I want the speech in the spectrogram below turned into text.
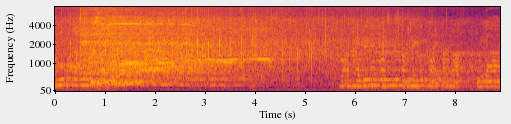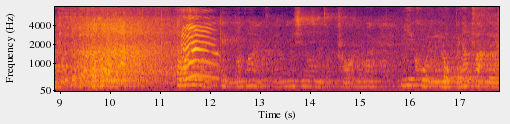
ขออภัยด้วยนะคะที่ทำให้พี่ต่ายตั้งหลักไม่ได้ค่ะแต่ว่าพี่ต่าเก่งมากๆ แล้วมีเชื่อว่ามันจะเพราะมากๆมีควรหลบไปนั่งฟังเลย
